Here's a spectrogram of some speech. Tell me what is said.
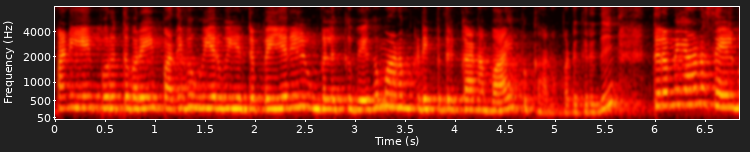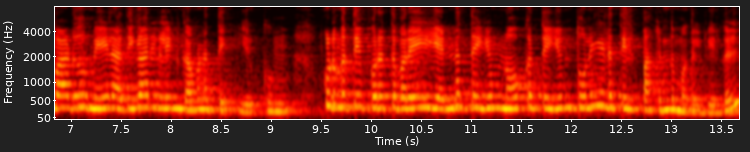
பணியை பொறுத்தவரை பதவி உயர்வு என்ற பெயரில் உங்களுக்கு வெகுமானம் கிடைப்பதற்கான வாய்ப்பு காணப்படுகிறது. திறமையான செயல்பாடு மேல் அதிகாரிகளின் கவனத்தை ஈர்க்கும். குடும்பத்தை பொறுத்தவரை எண்ணத்தையும் நோக்கத்தையும் துணையிடத்தில் பகிர்ந்து மகிழ்வீர்கள்.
